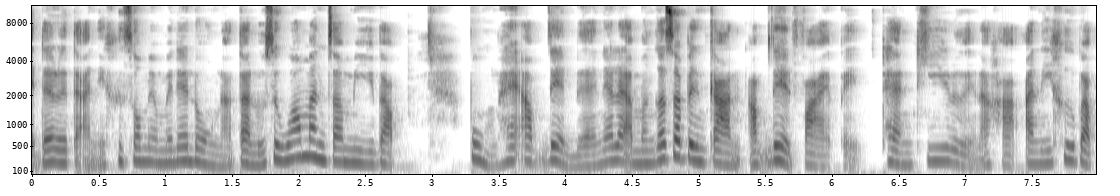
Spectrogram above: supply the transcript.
ตได้เลยแต่อันนี้คือส้มยังไม่ได้ลงนะ แต่รู้สึกว่ามันจะมีแบบปุ่มให้อัปเดตเลยเนี่ยแหละมันก็จะเป็นการอัปเดตไฟล์ไปแทนที่เลยนะคะ อันนี้คือแบบ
